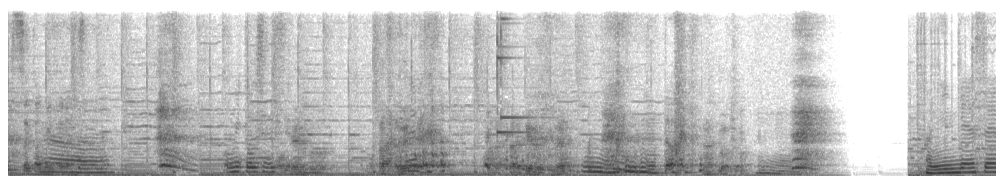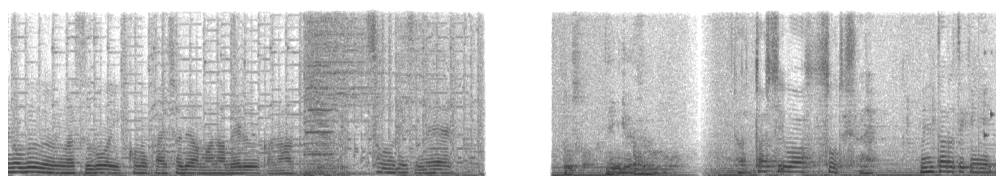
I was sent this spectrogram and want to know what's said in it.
一切考えてないです。お見通しですよ。もう全部分かった上でお話しされてるんですね。なるほど。まあ人間性の部分がすごいこの会社では学べるんかなって。そうですね。どうですか？人間性の私はそうですね。メンタル的に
